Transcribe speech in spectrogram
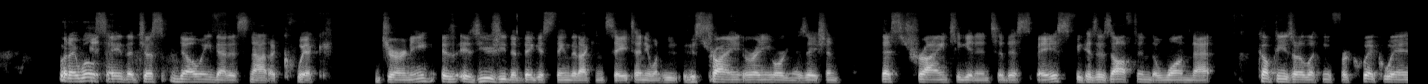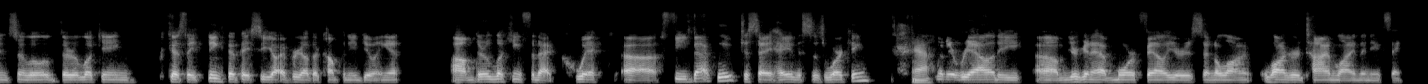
But i will say that just knowing that it's not a quick journey is, is usually the biggest thing that i can say to anyone who, who's trying or any organization that's trying to get into this space because it's often the one that companies are looking for quick wins and they're looking because they think that they see every other company doing it. Um, they're looking for that quick uh, feedback loop to say, "Hey, this is working." Yeah. When in reality, um, you're going to have more failures and a long, longer timeline than you think.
